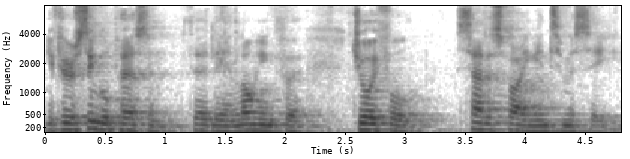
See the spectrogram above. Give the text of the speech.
If you're a single person, thirdly, and longing for joyful, satisfying intimacy,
